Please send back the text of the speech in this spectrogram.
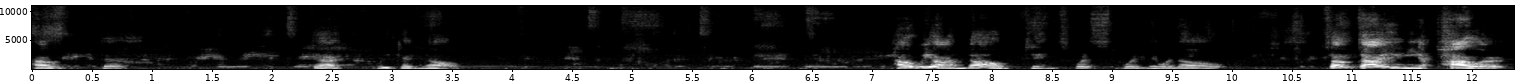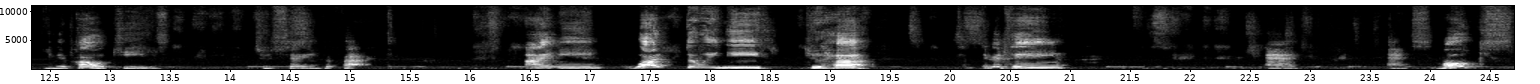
How does that we can know? How we all know things with when they will know. Sometimes you need a power, you need power keys to say the fact. I mean, what do we need to have? Nicotine and and smokes.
